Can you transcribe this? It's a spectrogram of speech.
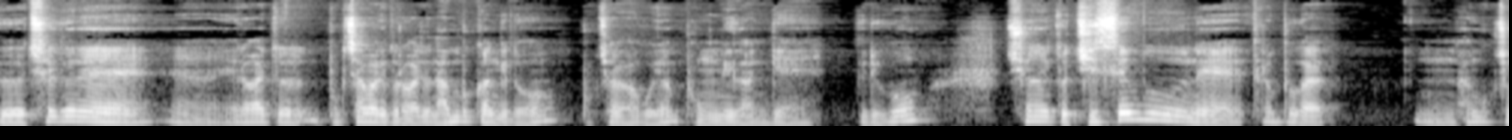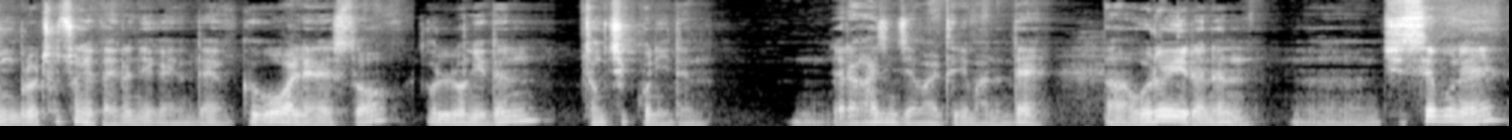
그 최근에 여러 가지 복잡하게 돌아가지고 남북 관계도 복잡하고요. 북미 관계 그리고 최근에 또 G7에 트럼프가 음, 한국 정부를 초청했다 이런 얘기가 있는데 그거 관련해서 언론이든 정치권이든 음, 여러 가지 이제 말들이 많은데 어, 월요일에는 어, G7에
